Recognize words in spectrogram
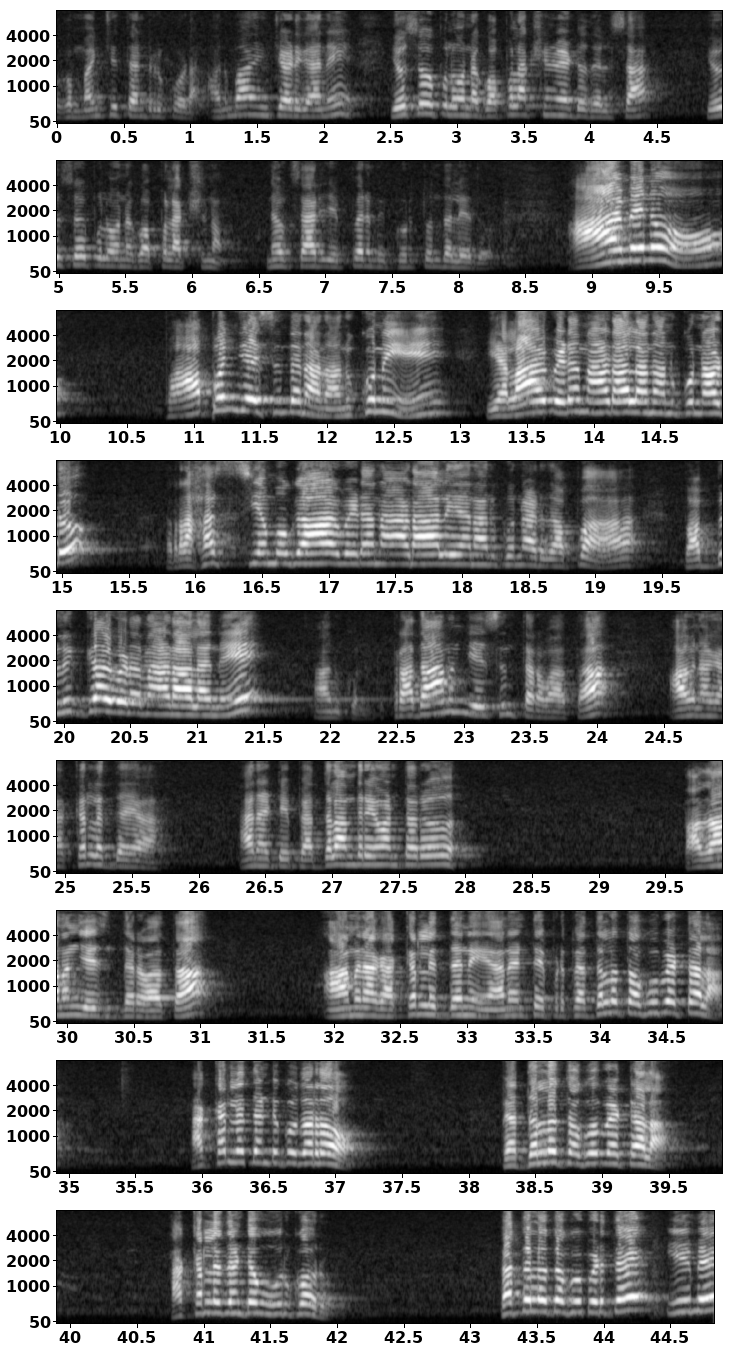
ఒక మంచి తండ్రి కూడా. అనుమానించాడు కానీ యోసేపులో ఉన్న గొప్ప లక్షణం ఏంటో తెలుసా? యోసేపులో ఉన్న గొప్ప లక్షణం. నేను ఒకసారి చెప్పాను మీకు గుర్తుందో లేదో. ఆమెను పాపం చేసిందని అని అనుకుని ఎలా విడనాడాలని అనుకున్నాడు? రహస్యముగా విడనాడాలి అని అనుకున్నాడు తప్ప పబ్లిక్గా విడనాడాలని అనుకోలేదు. ప్రదానం చేసిన తర్వాత ఆమె నాకు అక్కర్లేద్దయా అని అంటే పెద్దలందరూ ఏమంటారు? ప్రదానం చేసిన తర్వాత ఆమె నాకు అక్కర్లేద్దని అని అంటే ఇప్పుడు పెద్దల్లో తగు పెట్టాలా. అక్కర్లేదంటే కుదరదు. పెద్దల్లో తగు పెట్టాలా. అక్కర్లేదంటే ఊరుకోరు. పెద్దల్లో తగు పెడితే ఈమె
